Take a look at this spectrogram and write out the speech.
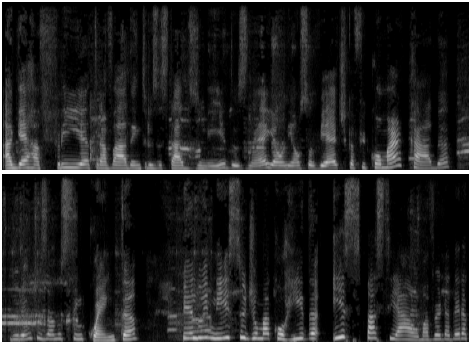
a Guerra Fria travada entre os Estados Unidos né, e a União Soviética ficou marcada durante os anos 50 pelo início de uma corrida espacial, uma verdadeira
